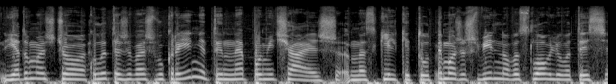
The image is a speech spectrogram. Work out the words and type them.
Я думаю, що коли ти живеш в Україні, ти не помічаєш наскільки тут ти можеш вільно висловлюватись,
